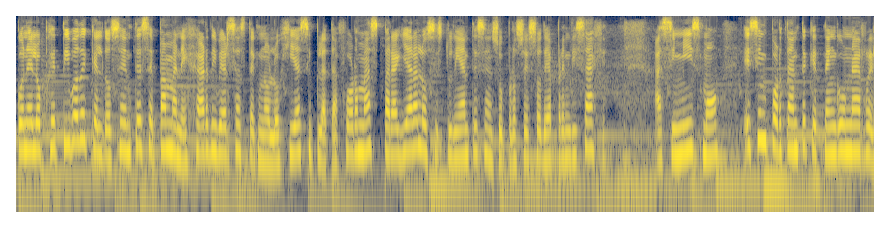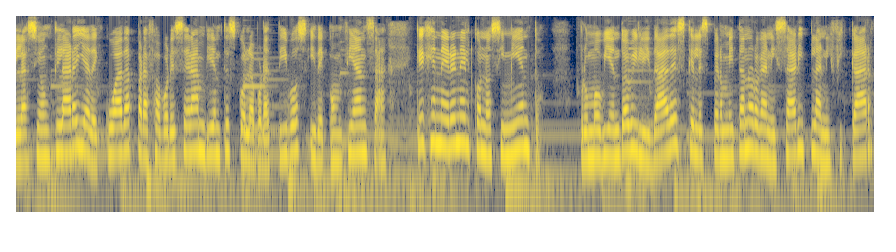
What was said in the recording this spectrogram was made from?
con el objetivo de que el docente sepa manejar diversas tecnologías y plataformas para guiar a los estudiantes en su proceso de aprendizaje, Asimismo, es importante que tenga una relación clara y adecuada para favorecer ambientes colaborativos y de confianza que generen el conocimiento, promoviendo habilidades que les permitan organizar y planificar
